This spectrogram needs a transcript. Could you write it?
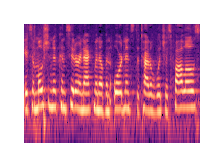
It's a motion to consider enactment of an ordinance, the title of which is follows.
